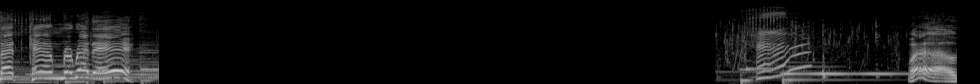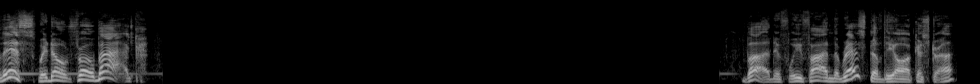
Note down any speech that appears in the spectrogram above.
that camera ready. Well, this we don't throw back. But if we find the rest of the orchestra,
